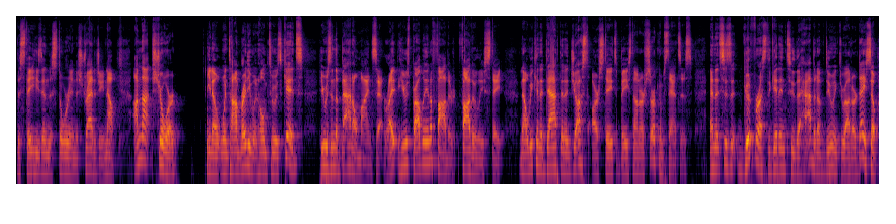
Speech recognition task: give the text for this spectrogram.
the state he's in, the story and the strategy. Now, I'm not sure, you know, when Tom Brady went home to his kids, he was in the battle mindset, right? He was probably in a father fatherly state. Now we can adapt and adjust our states based on our circumstances. And this is good for us to get into the habit of doing throughout our day. So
